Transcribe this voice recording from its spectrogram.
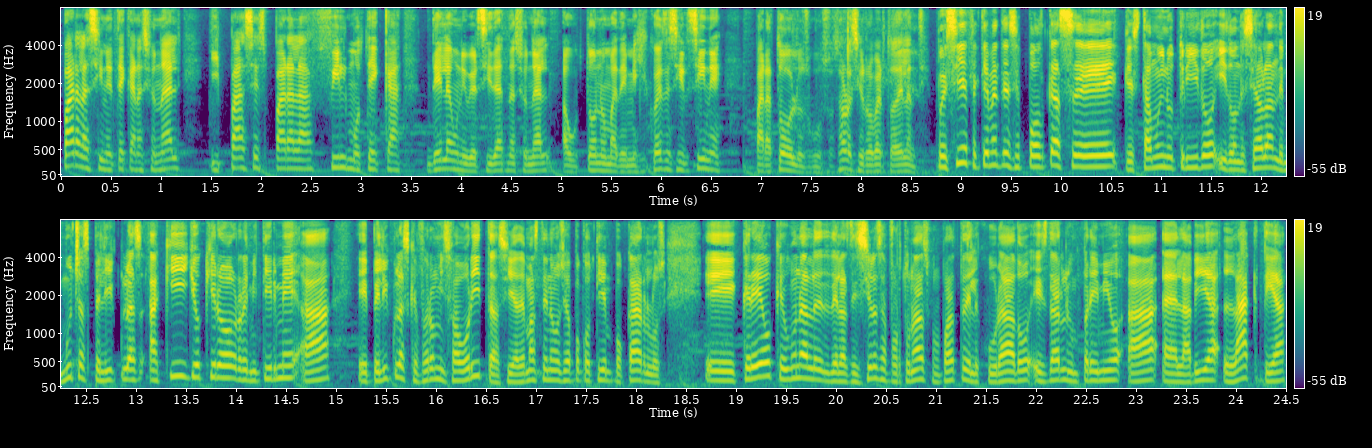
para la Cineteca Nacional y pases para la Filmoteca de la Universidad Nacional Autónoma de México, es decir, cine para todos los gustos. Ahora sí, Roberto, adelante. Pues sí, efectivamente ese podcast eh, que está muy nutrido y donde se hablan de muchas películas. Aquí yo quiero remitirme a eh, películas que fueron mis favoritas y además tenemos ya poco tiempo, Carlos. Eh, creo que una de las decisiones afortunadas por parte del jurado es darle un premio a, La Vía Láctea.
